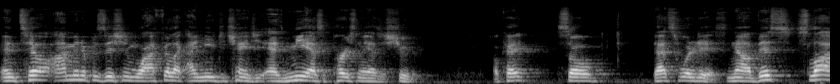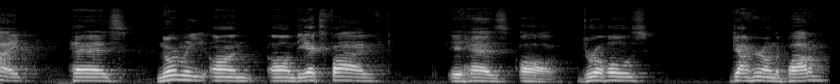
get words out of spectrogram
until I'm in a position where I feel like I need to change it as me as a personally as a shooter. Okay, so that's what it is. Now this slide has Normally on, on the X5, it has uh, drill holes down here on the bottom.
